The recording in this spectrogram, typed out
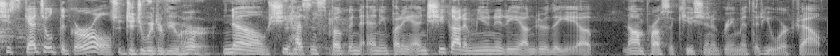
She scheduled the girl. So did you interview her? No, she hasn't spoken to anybody, and she got immunity under the uh, non-prosecution agreement that he worked out.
